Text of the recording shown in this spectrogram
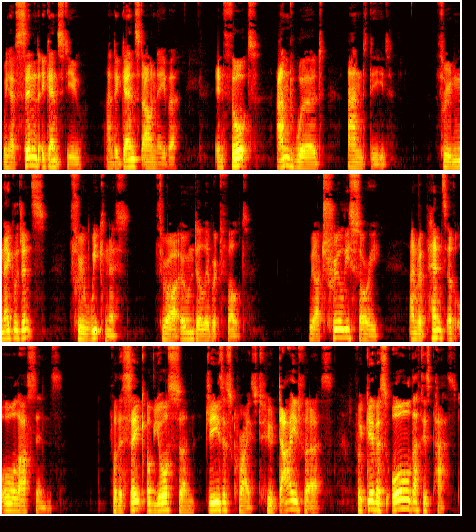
we have sinned against you and against our neighbour in thought and word and deed, through negligence, through weakness, through our own deliberate fault we are truly sorry and repent of all our sins. For the sake of your Son, Jesus Christ, who died for us, forgive us all that is past,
